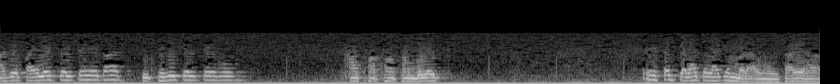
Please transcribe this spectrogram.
आगे पहले चलते एक बात पीछे भी चलते वो। हाँ हाँ हाँ बोले। ये सब चला चला के मरा हुआ साढ़े हाँ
